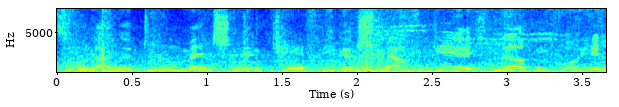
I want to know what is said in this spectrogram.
Solange du Menschen in Käfige sperrst, gehe ich nirgendwo hin.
